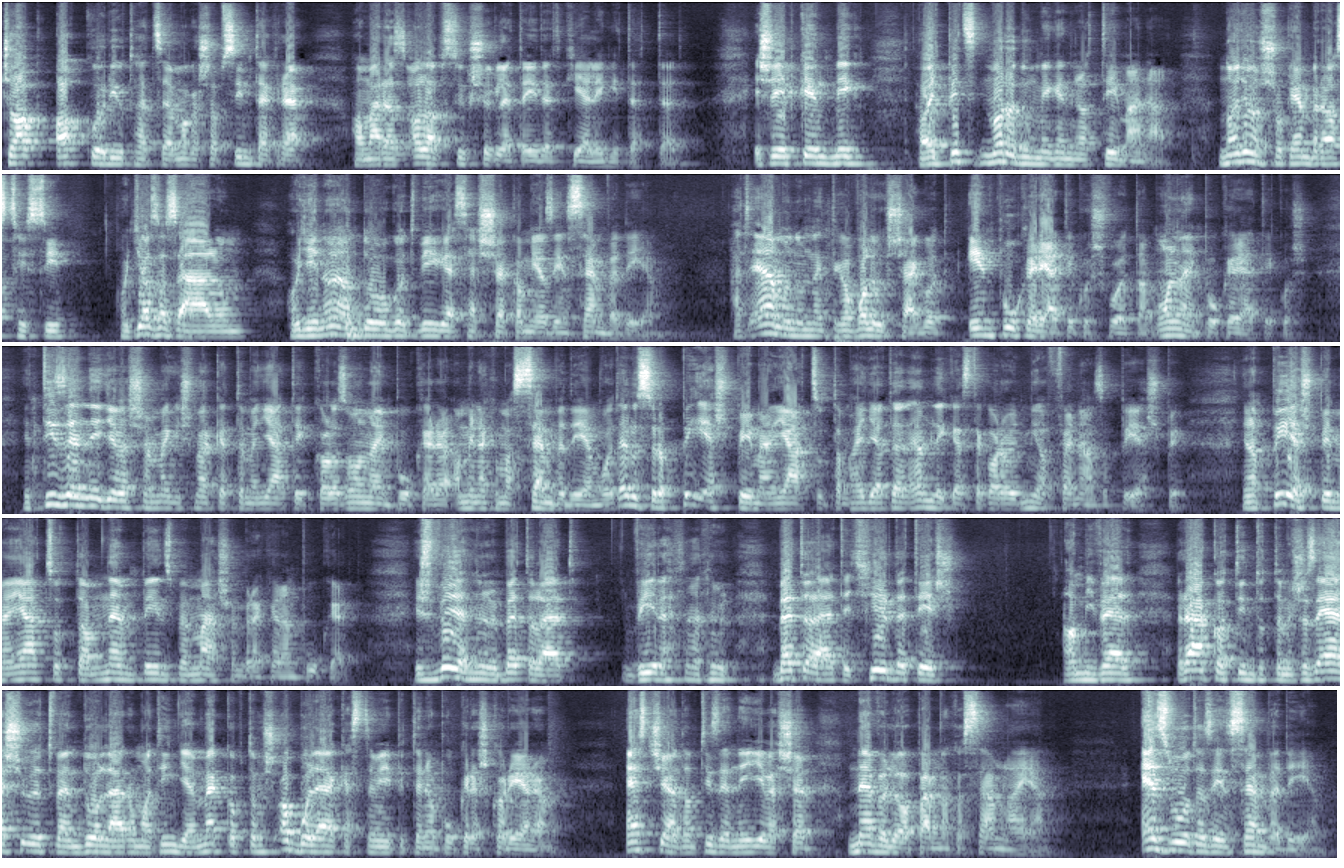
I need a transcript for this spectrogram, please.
csak akkor juthatsz el magasabb szintekre, ha már az alapszükségleteidet kielégítetted. És egyébként még, ha egy picit maradunk még ennél a témánál, nagyon sok ember azt hiszi, hogy az az álom, hogy én olyan dolgot végezhessek, ami az én szenvedélyem. Hát elmondom nektek a valóságot, én pókerjátékos voltam, online pókerjátékos. Én 14 évesen megismerkedtem egy játékkal az online pókerrel, ami nekem a szenvedélyem volt. Először a PSP-men játszottam, ha egyáltalán emlékeztek arra, hogy mi a fene az a PSP. Én a PSP-men játszottam, nem pénzben, más emberek ellen pókert és véletlenül betalált, véletlenül betalált egy hirdetés, amivel rákattintottam, és az első 50 dolláromat ingyen megkaptam, és abból elkezdtem építeni a pókeres karrierem. Ezt csináltam 14 évesen nevelőapámnak a számláján. Ez volt az én szenvedélyem.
